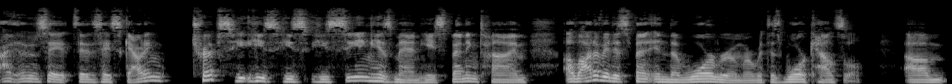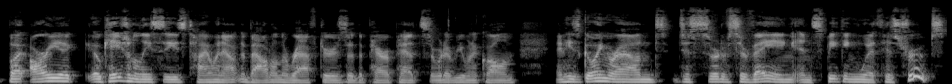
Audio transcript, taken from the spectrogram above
I would say did they say scouting trips? He, he's he's he's seeing his men. He's spending time. A lot of it is spent in the war room or with his war council. Um, but Arya occasionally sees Tywin out and about on the rafters or the parapets or whatever you want to call them and he's going around just sort of surveying and speaking with his troops.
